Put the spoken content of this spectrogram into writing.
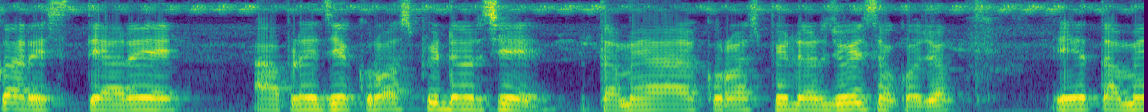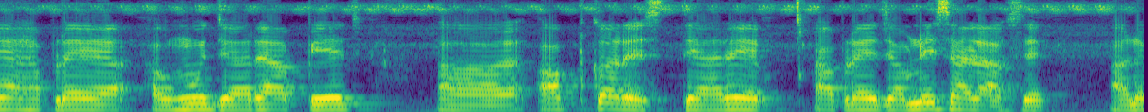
કરીશ, ત્યારે આપણે જે ક્રોસ ફીડર છે, તમે આ ક્રોસ ફીડર જોઈ શકો છો. એ તમે આપણે, હું જ્યારે આ પેજ અપ કરીશ, ત્યારે આપણે જમણી સાઈડ આવશે અને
